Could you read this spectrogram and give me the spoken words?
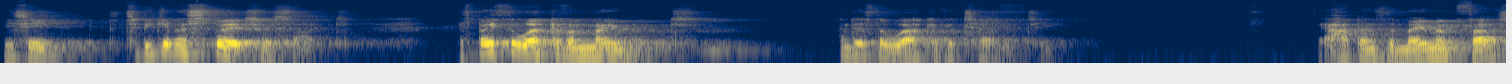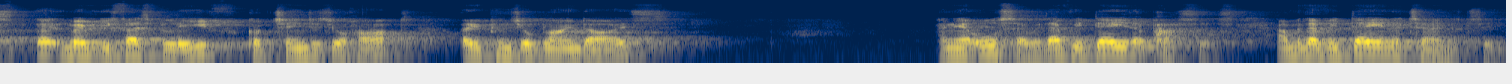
You see, to be given spiritual sight is both the work of a moment and it's the work of eternity. Happens the moment first, uh, the moment you first believe, God changes your heart, opens your blind eyes. And yet also, with every day that passes, and with every day in eternity,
